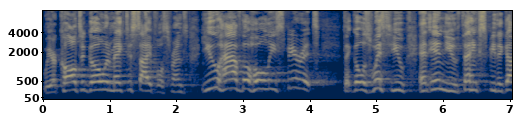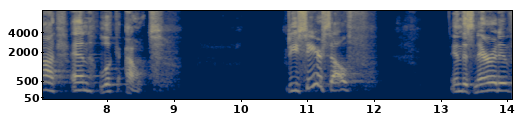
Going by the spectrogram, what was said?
We are called to go and make disciples, friends. You have the Holy Spirit that goes with you and in you. Thanks be to God. And look out. Do you see yourself in this narrative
